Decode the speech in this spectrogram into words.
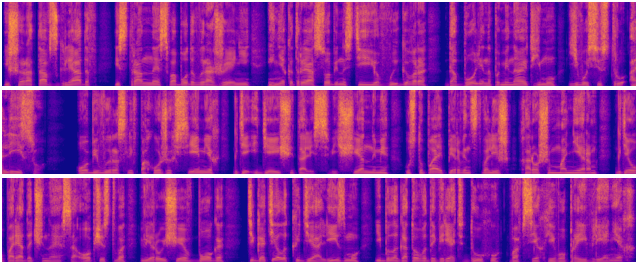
и широта взглядов, и странная свобода выражений, и некоторые особенности ее выговора до боли напоминают ему его сестру Алису — Обе выросли в похожих семьях, где идеи считались священными, уступая первенство лишь хорошим манерам, где упорядоченное сообщество, верующее в Бога, тяготело к идеализму и было готово доверять духу во всех его проявлениях.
